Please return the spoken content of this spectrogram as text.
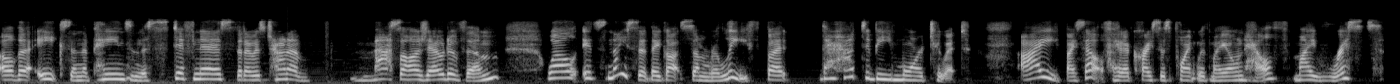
All the aches and the pains and the stiffness that I was trying to massage out of them. Well, it's nice that they got some relief, but there had to be more to it. I myself had a crisis point with my own health. My wrists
